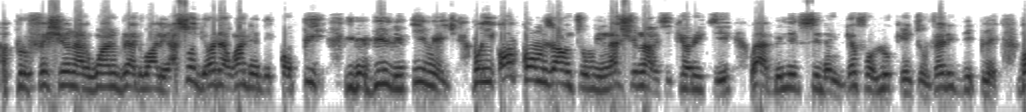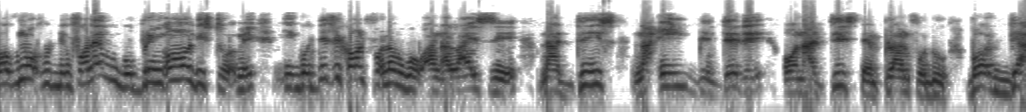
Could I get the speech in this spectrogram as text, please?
a professional one gradually. I saw the other one that they copy, they build image. But it all comes down to national security, where I believe get for look into very deeply. But no, for them we will bring all this to me, it go difficult for them to analyze say now this na in been dead or na this them plan for do. But there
